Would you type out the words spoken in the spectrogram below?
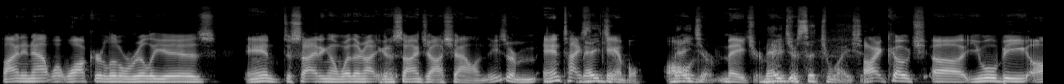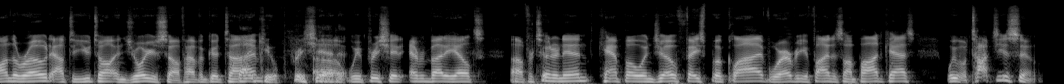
finding out what Walker Little really is, and deciding on whether or not you're going to sign Josh Allen. These are and Tyson Major. Campbell. Major, major, major situation. All right, Coach. Uh, you will be on the road out to Utah. Enjoy yourself. Have a good time. Thank you. Appreciate uh, it. We appreciate everybody else uh, for tuning in. Campo and Joe, Facebook Live, wherever you find us on podcast. We will talk to you soon.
